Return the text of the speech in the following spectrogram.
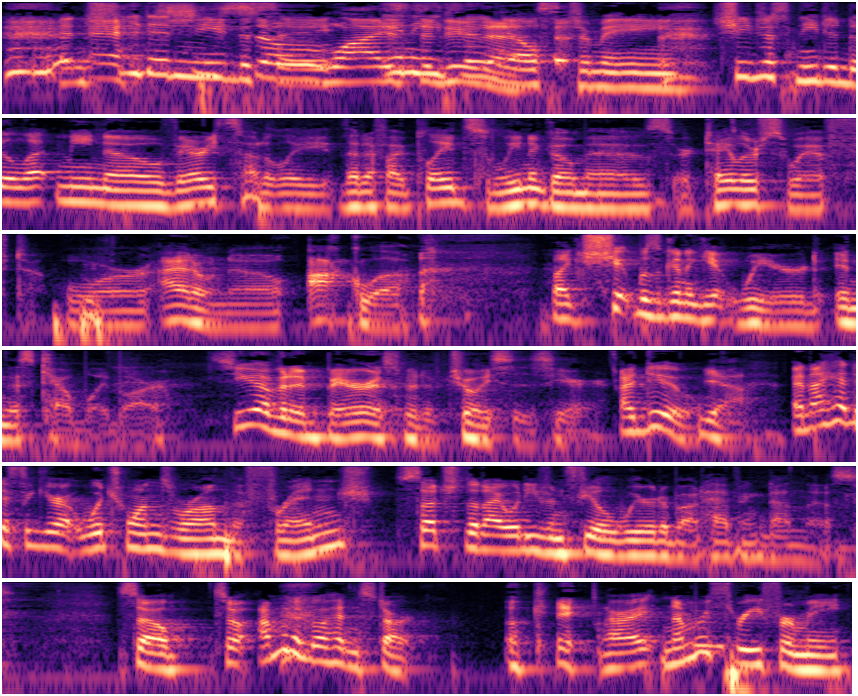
and she didn't need to so say to anything that. else to me. She just needed to let me know very subtly that if I played Selena Gomez or Taylor Swift or I don't know Aqua, like shit was going to get weird in this cowboy bar. So you have an embarrassment of choices here. I do. Yeah. And I had to figure out which ones were on the fringe such that I would even feel weird about having done this. So, so I'm going to go ahead and start. Okay. All right, number three for me,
